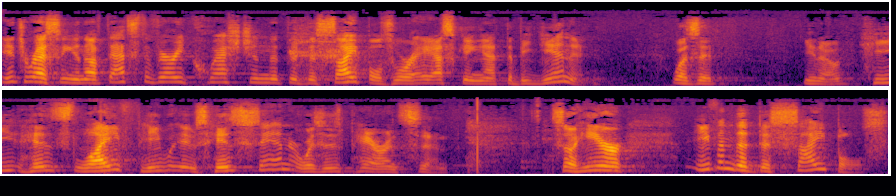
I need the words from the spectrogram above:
interesting enough, that's the very question that the disciples were asking at the beginning. Was it, you know, he, his life, he, it was his sin, or was his parents' sin? So here, even the disciples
